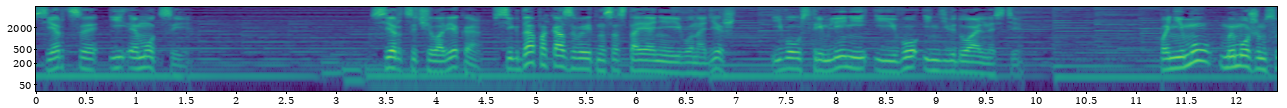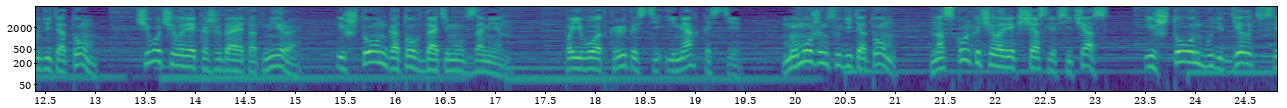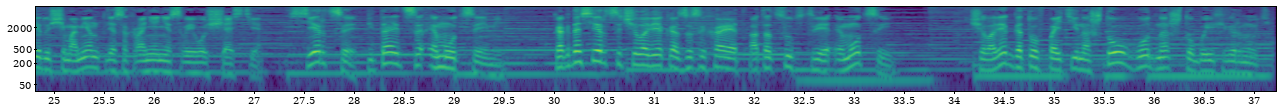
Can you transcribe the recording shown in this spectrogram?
сердце и эмоции. Сердце человека всегда показывает на состояние его надежд, его устремлений и его индивидуальности. По нему мы можем судить о том, чего человек ожидает от мира и что он готов дать ему взамен. По его открытости и мягкости мы можем судить о том, насколько человек счастлив сейчас и что он будет делать в следующий момент для сохранения своего счастья. Сердце питается эмоциями. Когда сердце человека засыхает от отсутствия эмоций, человек готов пойти на что угодно, чтобы их вернуть.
